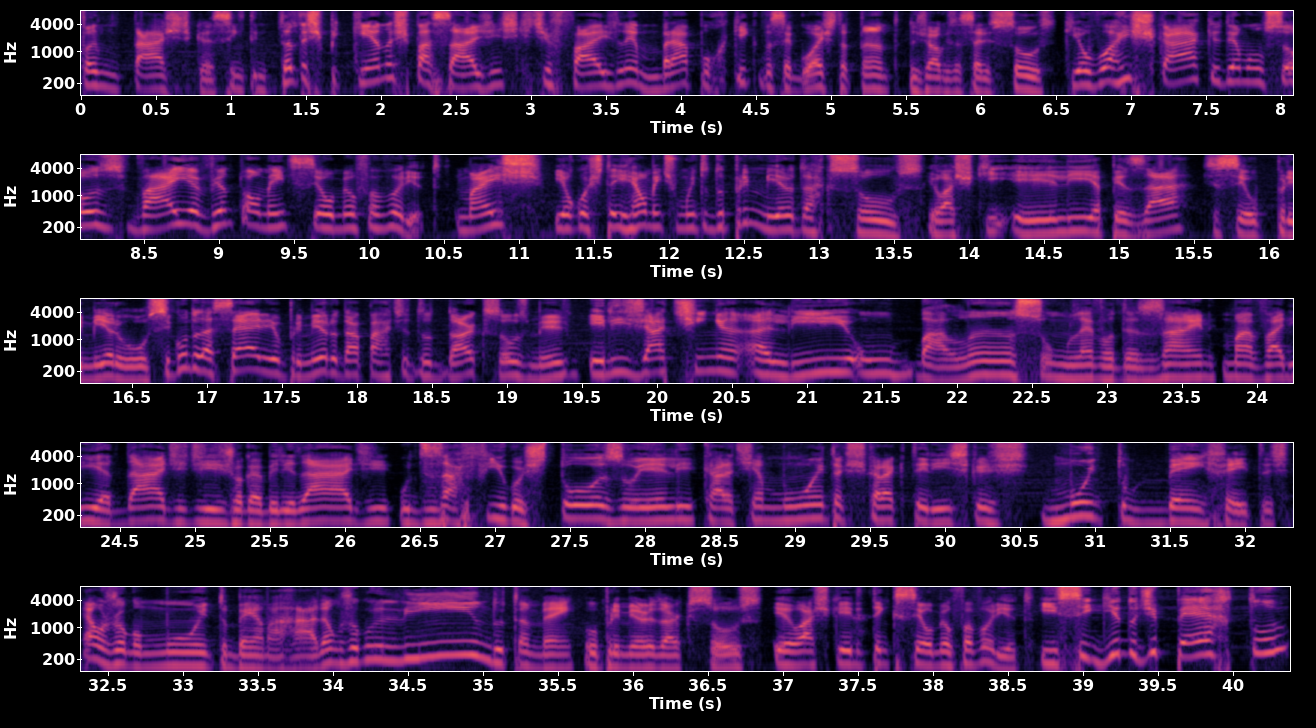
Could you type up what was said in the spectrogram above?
fantástica, assim, tem tantas pequenas passagens que te faz lembrar por que, que você gosta tanto dos jogos da série Souls, que eu vou arriscar que o Demon Souls vai eventualmente ser o meu favorito. Mas eu gostei realmente muito do primeiro Dark Souls. Eu acho que ele, apesar de ser o primeiro, ou o segundo da série, o primeiro da parte do Dark Souls mesmo, ele já tinha ali um balanço, um level design, uma variedade de jogabilidade, um desafio gostoso. Ele, cara, tinha muitas características muito bem feitas. É um jogo muito bem amarrado, é um jogo lindo também, o primeiro Dark Souls. Eu acho que ele tem que ser o meu favorito. E seguido de perto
